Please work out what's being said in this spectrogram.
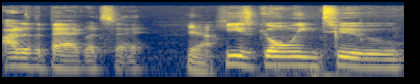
out of the bag let's say yeah, he's going to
